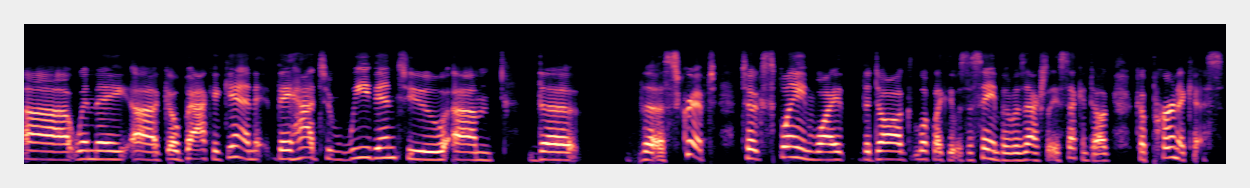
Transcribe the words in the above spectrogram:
uh, when they uh, go back again, they had to weave into um, the the script to explain why the dog looked like it was the same, but it was actually a second dog, Copernicus.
